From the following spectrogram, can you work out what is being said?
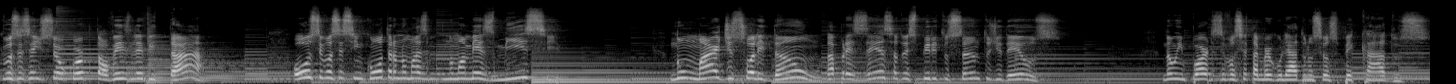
que você sente o seu corpo talvez levitar, ou se você se encontra numa, numa mesmice, num mar de solidão da presença do Espírito Santo de Deus. Não importa se você está mergulhado nos seus pecados,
